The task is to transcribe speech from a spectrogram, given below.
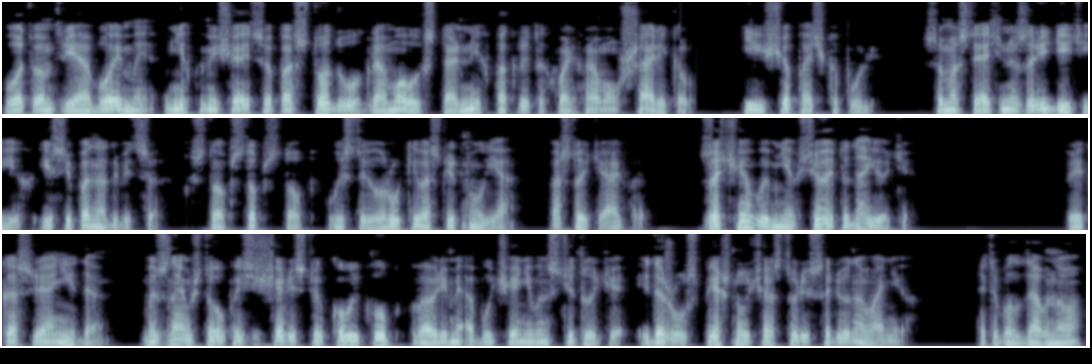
Вот вам три обоймы, в них помещается по 100 двухграммовых стальных, покрытых вольфрамом шариков, и еще пачка пуль. Самостоятельно зарядите их, если понадобится. Стоп, стоп, стоп. Выставив руки, воскликнул я. Постойте, Альфред. Зачем вы мне все это даете? Приказ Леонида. Мы знаем, что вы посещали стрелковый клуб во время обучения в институте и даже успешно участвовали в соревнованиях. Это было давно?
